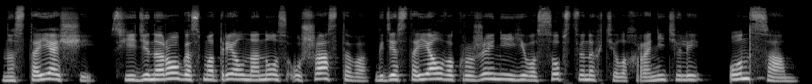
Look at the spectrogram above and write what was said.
настоящий, с единорога смотрел на нос ушастого, где стоял в окружении его собственных телохранителей он сам.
